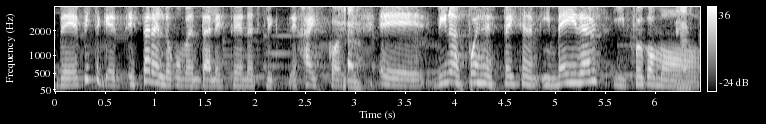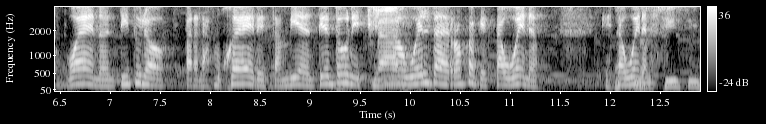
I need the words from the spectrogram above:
de. Viste que está en el documental este de Netflix, de High School. Eh, vino después de Space Invaders y fue como, bueno, el título para las mujeres también. Tiene toda una, vuelta de roja que está buena. Que está buena. Sí, sí.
